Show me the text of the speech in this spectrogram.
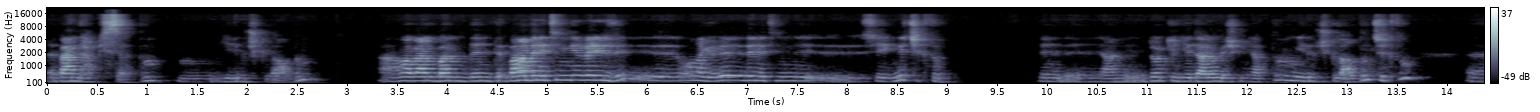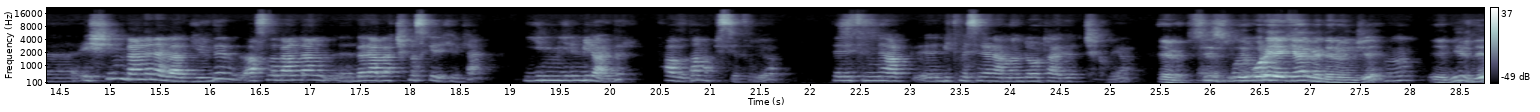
Ee, Ben de hapis yattım. Hmm, 7,5 yıl aldım. Ama ben bana, den- bana denetimli verildi. Ee, Ona göre denetimli e, şeyine çıktım. E, yani 4 yıl 7 ay 15 gün yattım. 7,5 yıl aldım çıktım. Eşim benden evvel girdi. Aslında benden beraber çıkması gerekirken 20-21 aydır fazladan hapis yatılıyor. Denetimli hak e, bitmesine rağmen 4 aydır çıkmıyor. Evet. Siz Evet, bunu- oraya gelmeden önce Hı. e, bir de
